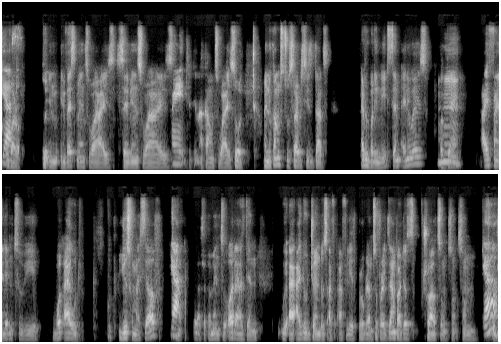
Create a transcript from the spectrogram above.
yes. overall. So in investments wise, savings wise, right. checking accounts wise. So when it comes to services that everybody needs them anyways, but mm-hmm. then I find them to be what I would use for myself. Yeah. I recommend to others, then we, I, I, do join those aff- affiliate programs. So for example, I just throw out some some some yeah.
